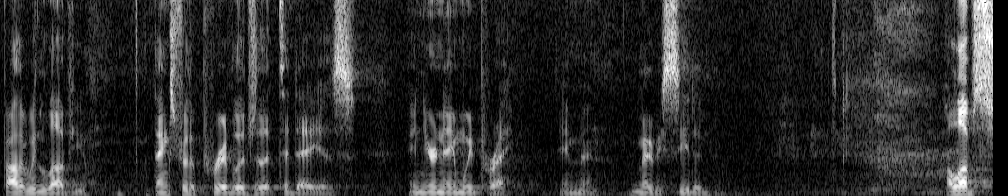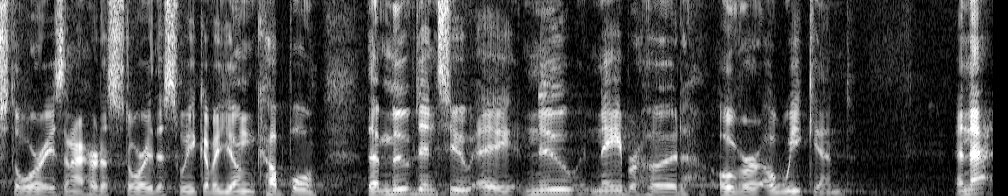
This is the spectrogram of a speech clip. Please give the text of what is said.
Father, we love you. Thanks for the privilege that today is. In your name we pray. Amen. You may be seated. I love stories, and I heard a story this week of a young couple that moved into a new neighborhood over a weekend. And that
